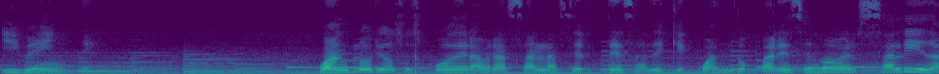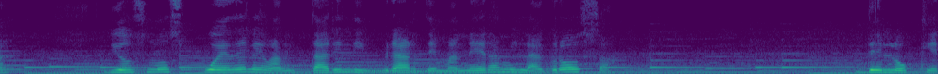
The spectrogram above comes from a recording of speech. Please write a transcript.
y 20. Cuán glorioso es poder abrazar la certeza de que cuando parece no haber salida, Dios nos puede levantar y librar de manera milagrosa de lo que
